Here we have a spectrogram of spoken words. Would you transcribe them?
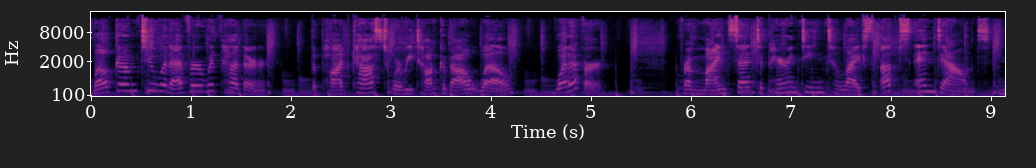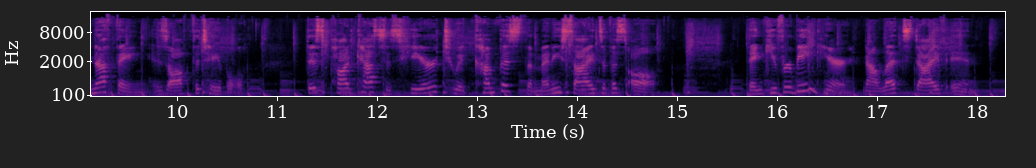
Welcome to Whatever with Heather, the podcast where we talk about, well, whatever. From mindset to parenting to life's ups and downs, nothing is off the table. This podcast is here to encompass the many sides of us all. Thank you for being here. Now let's dive in.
